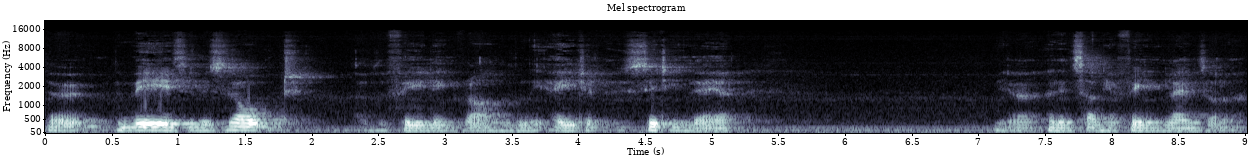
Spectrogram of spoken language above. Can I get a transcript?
So the me is the result of feeling rather than the agent who's sitting there, you know, and then suddenly a feeling lands on her.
